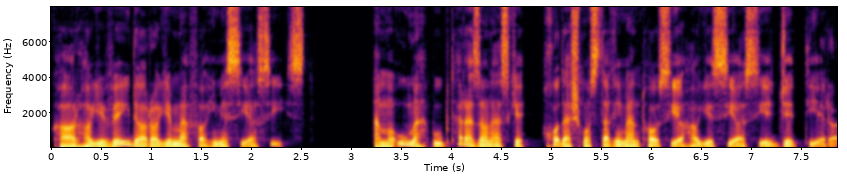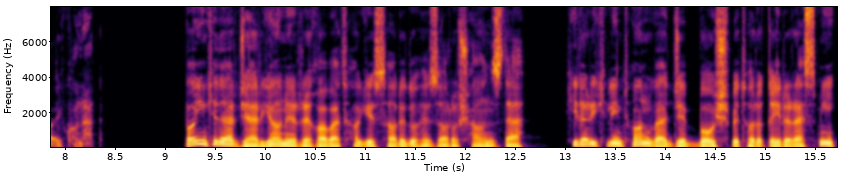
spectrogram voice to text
کارهای وی دارای مفاهیم سیاسی است. اما او محبوب تر از آن است که خودش مستقیما توصیه های سیاسی جدی ارائه کند. با اینکه در جریان رقابت های سال 2016 هیلاری کلینتون و جب بوش به طور غیررسمی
